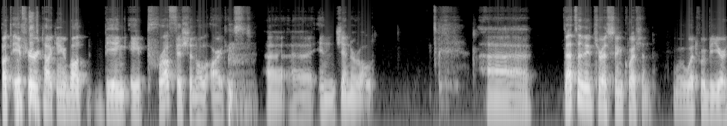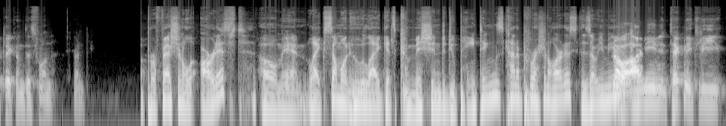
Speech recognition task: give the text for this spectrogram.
But if you're talking about being a professional artist uh, uh in general, uh, that's an interesting question. What would be your take on this one, A professional artist? Oh man, like someone who like gets commissioned to do paintings, kind of professional artist. Is that what you mean? No, I mean technically,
